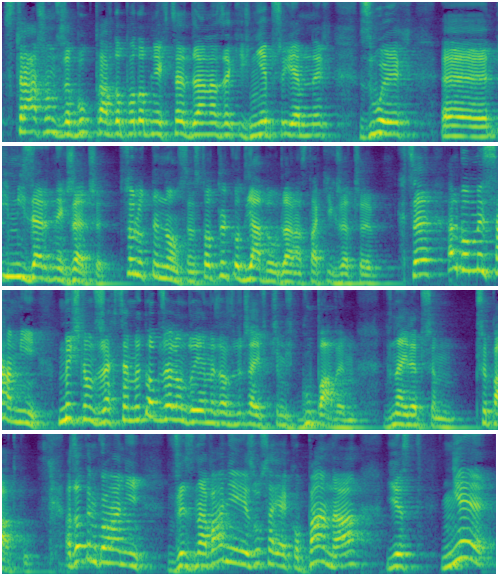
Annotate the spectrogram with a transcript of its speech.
strasząc, że Bóg prawdopodobnie chce dla nas jakichś nieprzyjemnych, złych e, i mizernych rzeczy. Absolutny nonsens. To tylko diabeł dla nas takich rzeczy chce, albo my sami, myśląc, że chcemy dobrze, lądujemy zazwyczaj w czymś głupawym, w najlepszym przypadku. A zatem, kochani, wyznawanie Jezusa jako Pana jest nie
